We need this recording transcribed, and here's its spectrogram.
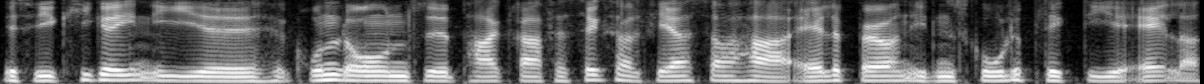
hvis vi kigger ind i øh, grundlovens øh, paragraf 76, så har alle børn i den skolepligtige alder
